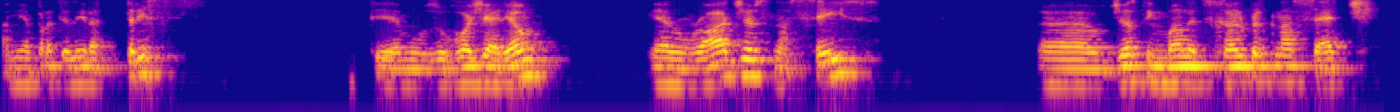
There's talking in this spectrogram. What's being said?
A minha prateleira 3, temos o Rogerão, Aaron Rodgers, na 6. Uh, o Justin Mullets Herbert na 7.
